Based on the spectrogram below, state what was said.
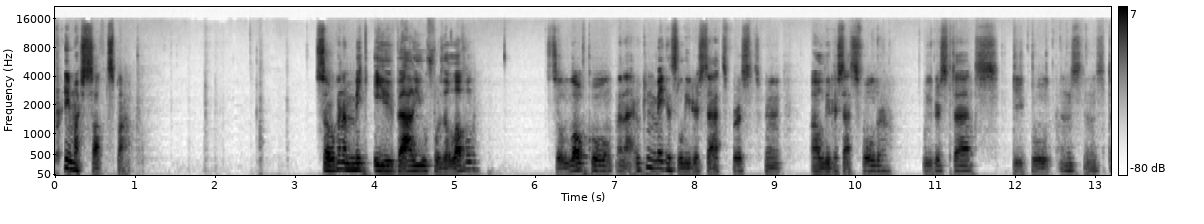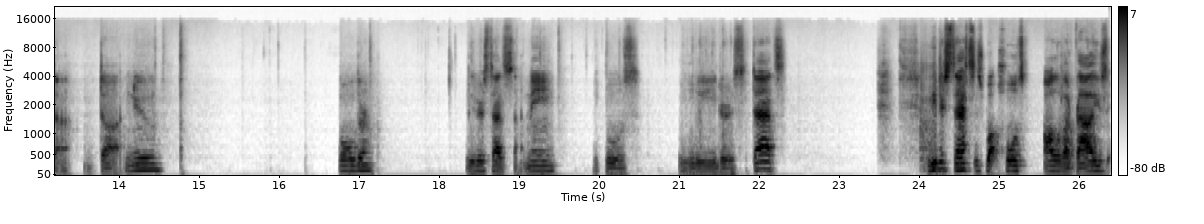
pretty much self-explanatory. So we're gonna make a value for the level. So local, and we can make this leader stats first. A uh, leader stats folder, leader stats equal instance dot dot new folder leader stats dot name equals leader stats leader stats is what holds all of our values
